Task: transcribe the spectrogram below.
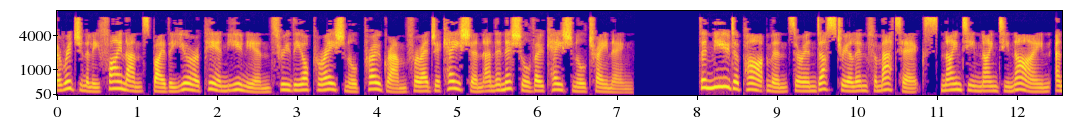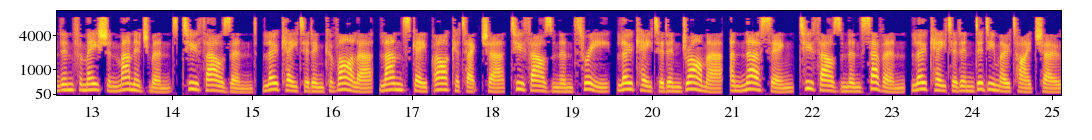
originally financed by the European Union through the Operational Programme for Education and Initial Vocational Training. The new departments are Industrial Informatics 1999 and Information Management 2000, located in Kavala, Landscape Architecture 2003, located in Drama, and Nursing 2007, located in Didymoteicho,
